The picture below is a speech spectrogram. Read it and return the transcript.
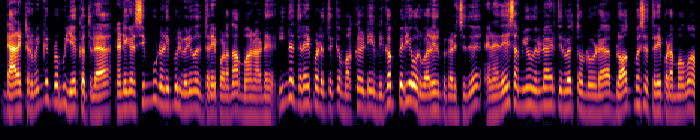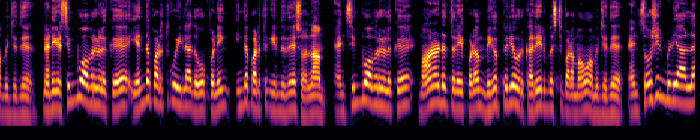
Director Venkat Prabhu இயக்கத்துல நடிகர் சிம்பு நடிப்பில் வெளிவந்த திரைப்படம் தான் மாநாடு. இந்த திரைப்படத்துக்கு மக்களிடையே மிகப்பெரிய ஒரு வரவேற்பு கிடைச்சது. and அதே சமயம் இரண்டாயிரத்தி இருபத்தி ஒன்னோட பிளாக் பஸ்டர் திரைப்படமாகவும் அமைஞ்சது. நடிகர் சிம்பு அவர்களுக்கு எந்த படத்துக்கும் இல்லாத ஓப்பனிங் இந்த படத்துக்கு இருந்ததே. சொல்லலாம். அண்ட் சிம்பு அவர்களுக்கு மாநாடு திரைப்படம் மிகப்பெரிய ஒரு கரியர் பெஸ்ட் படமாகவும் அமைஞ்சது. அண்ட் சோஷியல் மீடியாவில்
